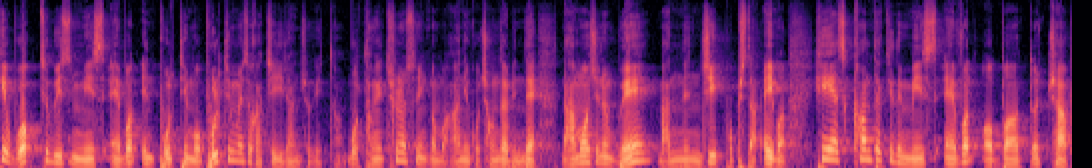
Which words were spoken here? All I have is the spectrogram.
He worked with Miss Abbott in Baltimore. 볼티모어에서 같이 일한 적이 있다. 뭐 당연히 틀렸으니까 뭐 아니고 정답인데 나머지는 왜 맞는지 봅시다. A번 He has contacted Miss Abbott about the job.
